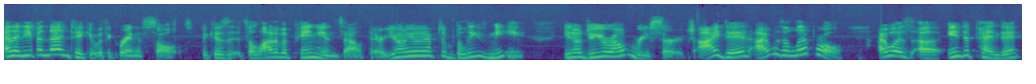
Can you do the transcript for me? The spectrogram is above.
And then even then take it with a grain of salt because it's a lot of opinions out there. You know, you don't even have to believe me. You know, do your own research. I did. I was a liberal. I was uh, independent,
